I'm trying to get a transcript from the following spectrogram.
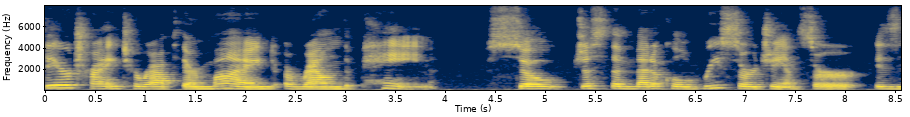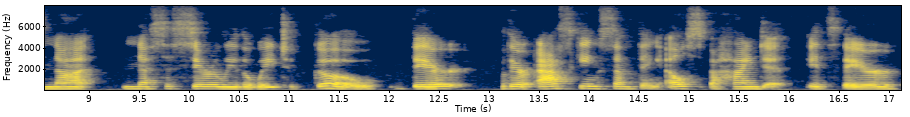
they're trying to wrap their mind around the pain. So, just the medical research answer is not necessarily the way to go. They're they're asking something else behind it. It's their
